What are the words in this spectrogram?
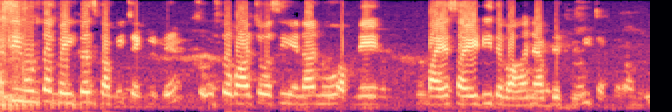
ਅਸੀਂ ਹੁਣ ਤੱਕ ਵਹੀਕਲਸ ਕਾਫੀ ਚੈੱਕ ਕੀਤੇ ਸੋ ਉਸ ਤੋਂ ਬਾਅਦ ਜੋ ਅਸੀਂ ਇਹਨਾਂ ਨੂੰ ਆਪਣੇ ਬਾਇਸ ਆਈਡੀ ਤੇ ਵਾਹਨ ਐਪ ਦੇ ਥਰੂ ਵੀ ਚੈੱਕ ਕਰਾਂਗੇ।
